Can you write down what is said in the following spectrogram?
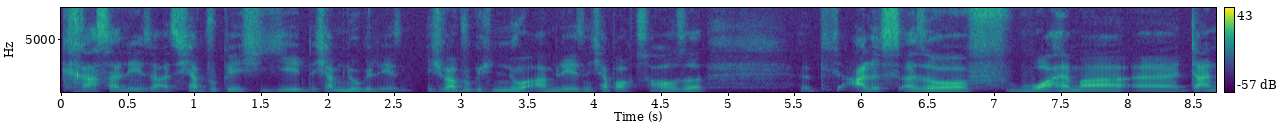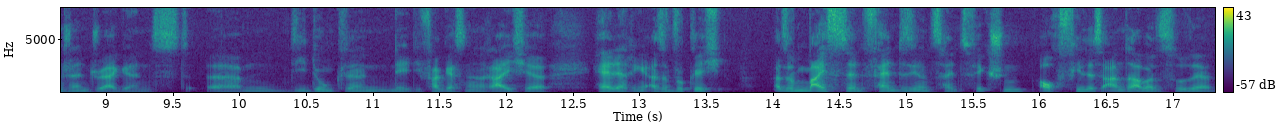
krasser Leser. Also ich habe wirklich jeden, ich habe nur gelesen. Ich war wirklich nur am Lesen. Ich habe auch zu Hause alles. Also Warhammer, äh, Dungeon Dragons, ähm, die dunklen, nee, die vergessenen Reiche, Herr der Ringe, also wirklich, also meistens Fantasy und Science Fiction, auch vieles andere, aber das ist so der,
